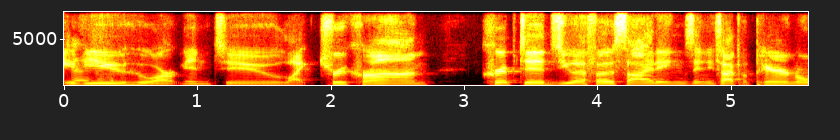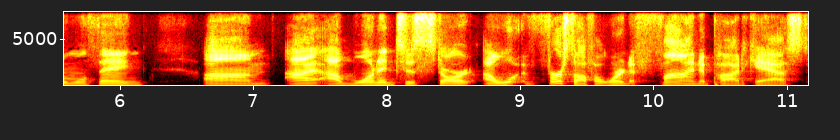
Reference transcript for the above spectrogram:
any of you who are into like true crime, cryptids, UFO sightings, any type of paranormal thing, um, I, I wanted to start. I want first off, I wanted to find a podcast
